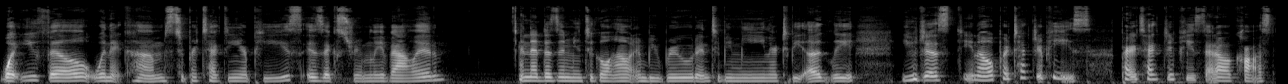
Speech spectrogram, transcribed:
what you feel when it comes to protecting your peace is extremely valid and that doesn't mean to go out and be rude and to be mean or to be ugly. You just, you know, protect your peace. Protect your peace at all costs.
